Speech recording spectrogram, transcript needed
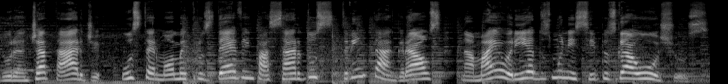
Durante a tarde, os termômetros devem passar dos 30 graus na maioria dos municípios gaúchos.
